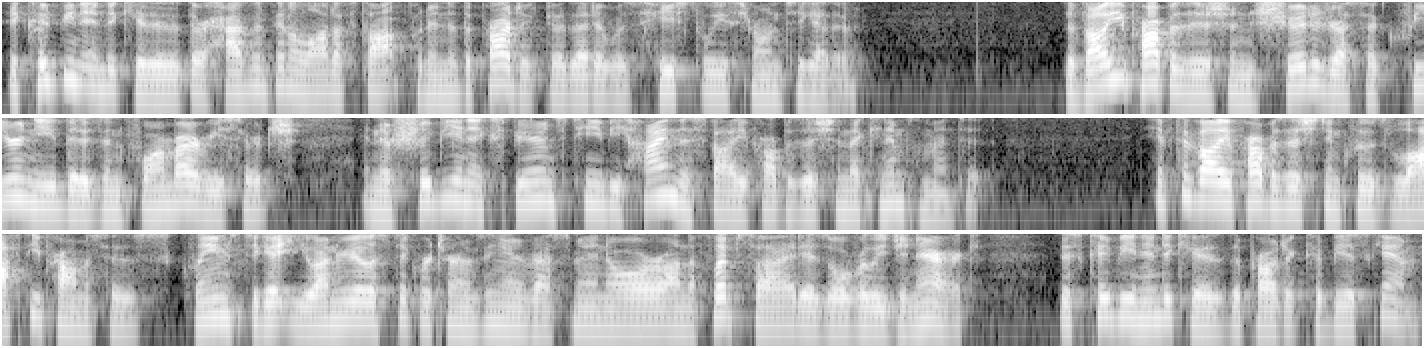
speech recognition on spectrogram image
it could be an indicator that there hasn't been a lot of thought put into the project or that it was hastily thrown together. The value proposition should address a clear need that is informed by research, and there should be an experienced team behind this value proposition that can implement it. If the value proposition includes lofty promises, claims to get you unrealistic returns on your investment, or on the flip side is overly generic, this could be an indicator that the project could be a scam.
